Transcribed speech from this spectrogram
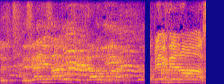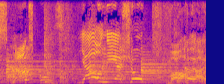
Es gaidīju sākošies, draugi! Piektdienās! Nāc! Jauniešu! Vakar!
